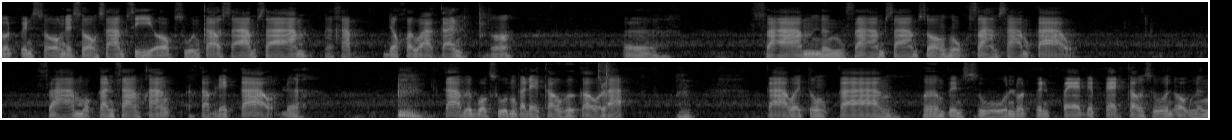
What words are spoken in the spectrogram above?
ลดเป็นสองได้สองสามสี่ออกศูนย์เก้าสามสามนะครับ เดี๋ยวค่อยว่ากันเนาะเออสามหนึ่งสามสามสองหกสามสามเก้าสามบวกกันสามครั้งกับเลขเก้าเด้อเก้าไปบวกศูนย์ก็ได้เก้าคือเก้าละเก้าไว้ตรงกลาง เพิ่มเป็นศูนย์ลดเป็นแปดได้แปดเก้าศูนย์ออกหนึ่ง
